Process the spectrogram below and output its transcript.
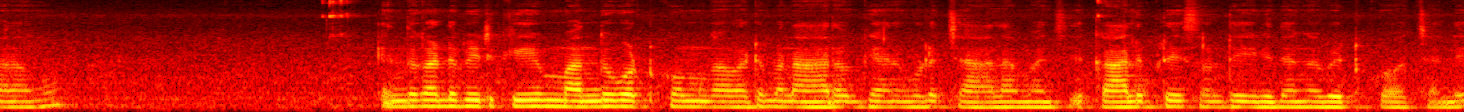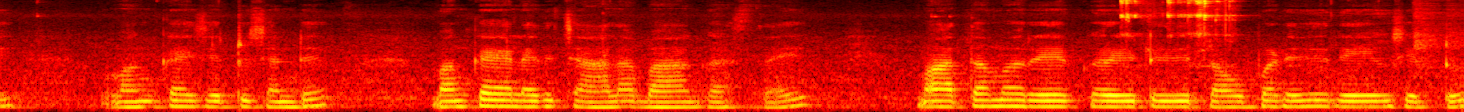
మనము ఎందుకంటే వీటికి మందు కొట్టుకోము కాబట్టి మన ఆరోగ్యానికి కూడా చాలా మంచిది. ఖాళీ ప్లేస్ ఉంటే ఈ విధంగా పెట్టుకోవచ్చండి. వంకాయ చెట్టు అంటే వంకాయలు అయితే చాలా బాగా కాస్తాయి. మా అత్తమ్మ రేకు రేటు ఇట్లా పడేది రేగు చెట్టు.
